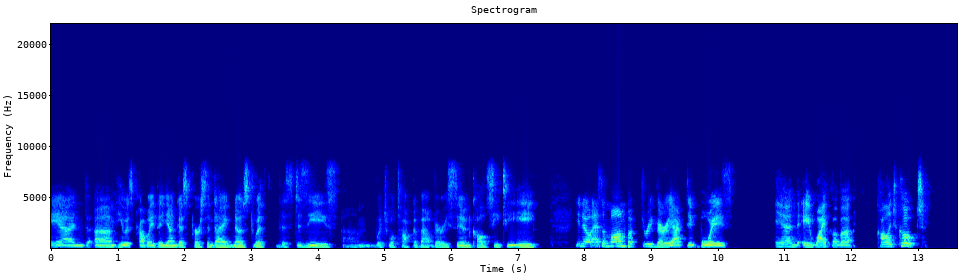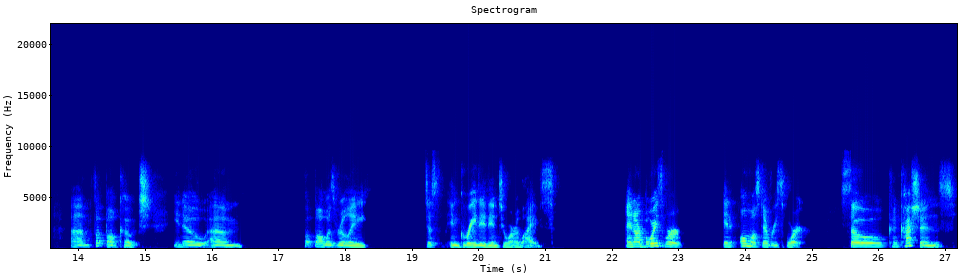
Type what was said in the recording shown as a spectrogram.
And um, he was probably the youngest person diagnosed with this disease, um, which we'll talk about very soon, called CTE. You know, as a mom of three very active boys and a wife of a college coach, um, football coach, you know, um, football was really just ingrained into our lives. And our boys were in almost every sport. So concussions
